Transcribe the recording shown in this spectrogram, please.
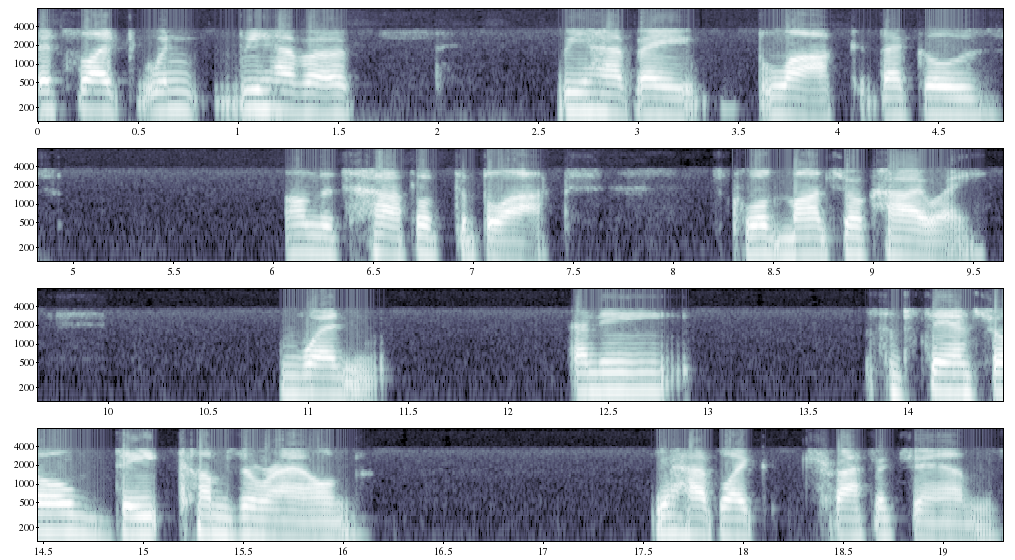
It's like when we have a we have a block that goes on the top of the blocks. It's called Montauk Highway. When any substantial date comes around, you have like traffic jams.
